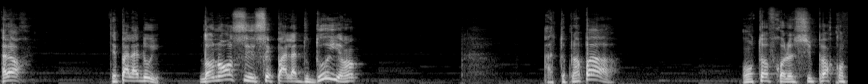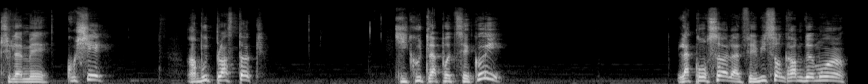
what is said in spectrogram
Alors, t'es pas la douille. Non, non, c'est pas la doudouille, hein. Ah, te plains pas. On t'offre le support quand tu la mets couché. Un bout de plastoc qui coûte la peau de ses couilles. La console, elle fait 800 grammes de moins.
